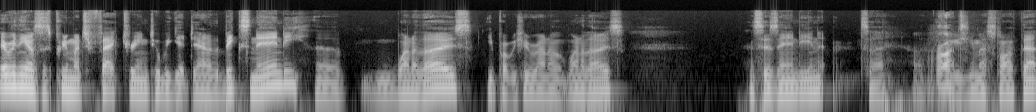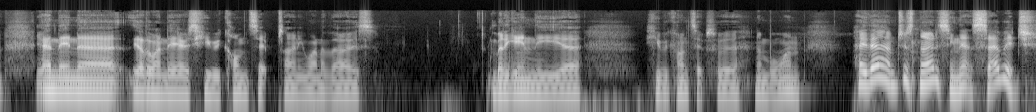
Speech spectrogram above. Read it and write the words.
Everything else is pretty much factory until we get down to the Bix'n Andy. Uh, one of those. You probably should run a, one of those. It says Andy in it, so I right. figured you must like that. Yep. And then uh, the other one there is Huber Concepts, only one of those. But again, the uh, Huber Concepts were number one. Hey, there, I'm just noticing that Savage.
